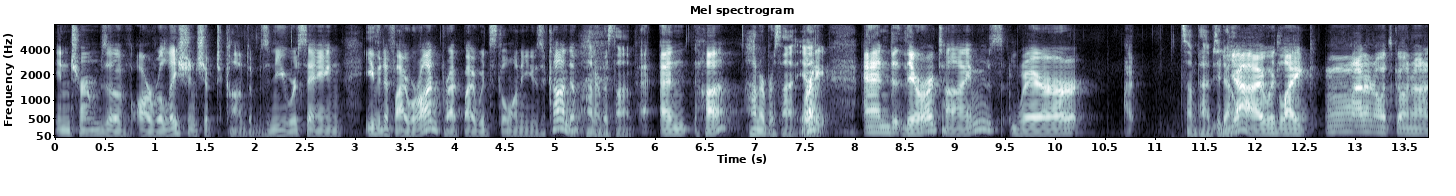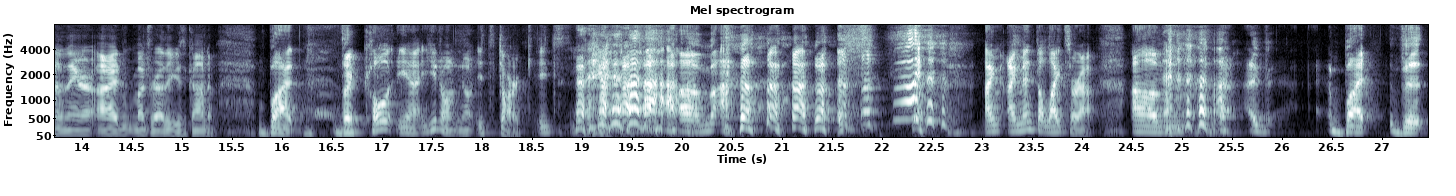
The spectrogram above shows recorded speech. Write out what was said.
in terms of our relationship to condoms. And you were saying, even if I were on PrEP, I would still want to use a condom. 100%. And, huh? 100%. Yeah. Right. And there are times where, I, Sometimes you don't. yeah, I would like, "Mm, I don't know what's going on in there. I'd much rather use a condom. But the cult, yeah, you don't know. It's dark. It's. um, I, I meant the lights are out. Um, but the,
